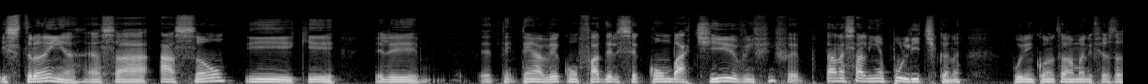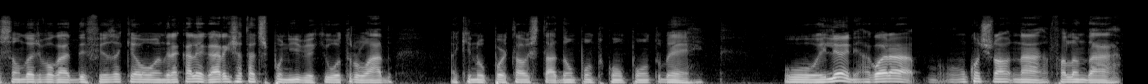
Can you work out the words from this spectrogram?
estranha essa ação e que ele eh, tem, tem a ver com o fato dele ser combativo, enfim, está nessa linha política, né? Por enquanto, a manifestação do advogado de defesa, que é o André Calegari, que já está disponível aqui, o outro lado, aqui no portal estadão.com.br. O Eliane, agora vamos continuar na, falando da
